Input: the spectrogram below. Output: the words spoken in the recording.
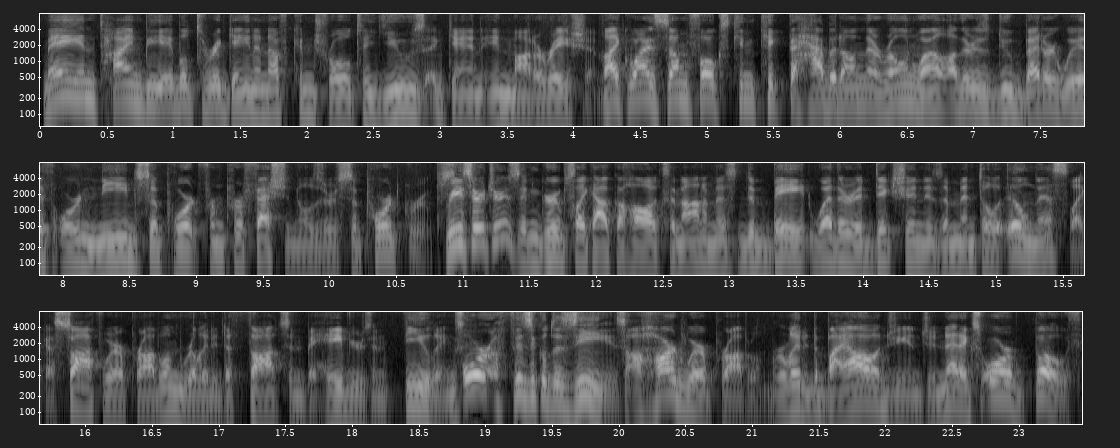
may in time be able to regain enough control to use again in moderation. Likewise, some folks can kick the habit on their own, while others do better with or need support from professionals or support groups. Researchers in groups like Alcoholics Anonymous debate whether addiction is a mental illness, like a software problem related to thoughts and behaviors and feelings, or a physical disease, a hardware problem related to biology and genetics, or both,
